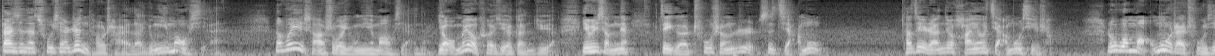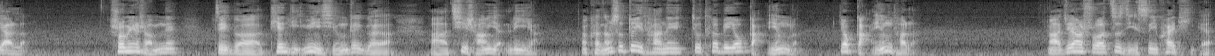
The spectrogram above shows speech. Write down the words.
但是呢，出现认头财了，容易冒险。那为啥说容易冒险呢？有没有科学根据啊？因为什么呢？这个出生日是甲木，他这人就含有甲木气场。如果卯木再出现了，说明什么呢？这个天体运行这个啊气场引力呀，那可能是对他呢就特别有感应了，要感应他了。啊，就像说自己是一块铁。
